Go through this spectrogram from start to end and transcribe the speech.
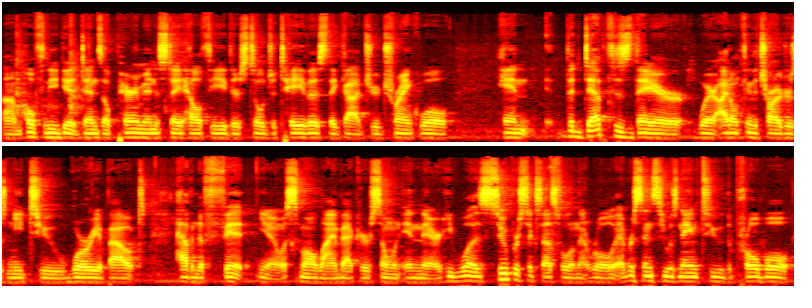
Um, hopefully, you get Denzel Perryman to stay healthy. There's still Jatavis. They got Drue Tranquill. And the depth is there where I don't think the Chargers need to worry about having to fit, you know, a small linebacker or someone in there. He was super successful in that role ever since he was named to the Pro Bowl.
